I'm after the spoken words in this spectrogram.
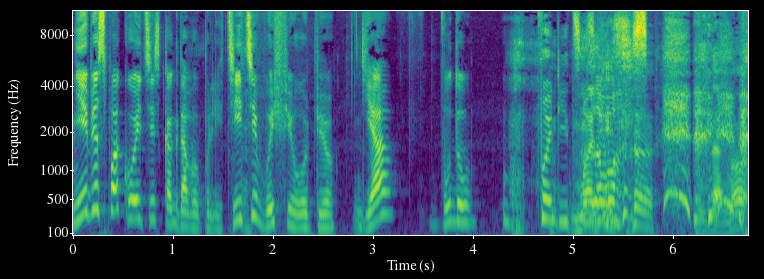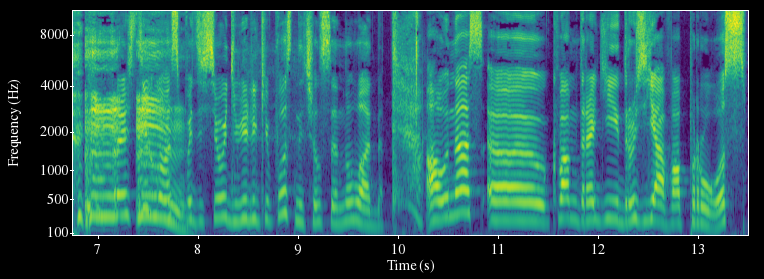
не беспокойтесь, когда вы полетите в Эфиопию. Я буду молиться, за вас. молиться. Да, но Прости, господи, сегодня Великий пост начался, ну ладно. А у нас э, к вам, дорогие друзья, вопрос.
